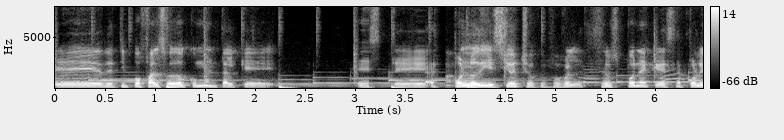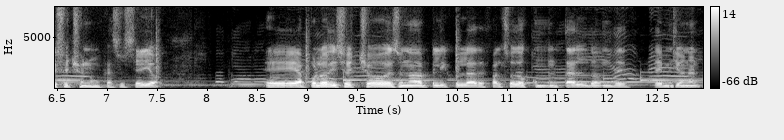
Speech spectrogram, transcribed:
eh, de tipo falso documental que este, Apolo 18, que se supone que ese Apolo 18 nunca sucedió. Eh, Apolo 18 es una película de falso documental donde te mencionan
